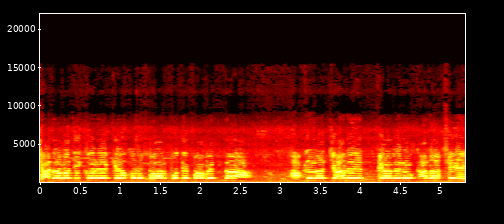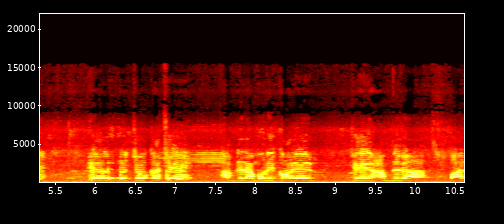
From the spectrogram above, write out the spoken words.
চাঁদাবাজি করে কেউ কোনো পার পেতে পাবেন না। আপনারা জানেন, দেয়ালেরও কান আছে, দেয়ালেরও চোখ আছে। আপনারা মনে করেন যে আপনারা পার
